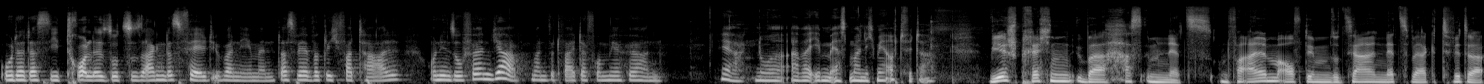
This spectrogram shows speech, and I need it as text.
oder dass die Trolle sozusagen das Feld übernehmen. Das wäre wirklich fatal. Und insofern, ja, man wird weiter von mir hören. Ja, nur aber eben erstmal nicht mehr auf Twitter. Wir sprechen über Hass im Netz und vor allem auf dem sozialen Netzwerk Twitter.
